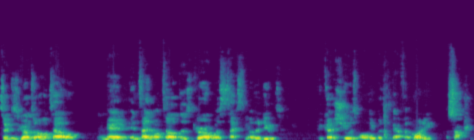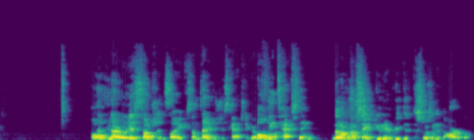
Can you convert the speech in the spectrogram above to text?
Took this girl to a hotel, Mhm. and inside the hotel, this girl was texting other dudes because she was only with the guy for the money. Assumption. Oh, not, not really assumptions. Like sometimes you just catch the girl. Oh, only Fuck. texting? No, no, but I'm saying you didn't read that. This wasn't an article.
